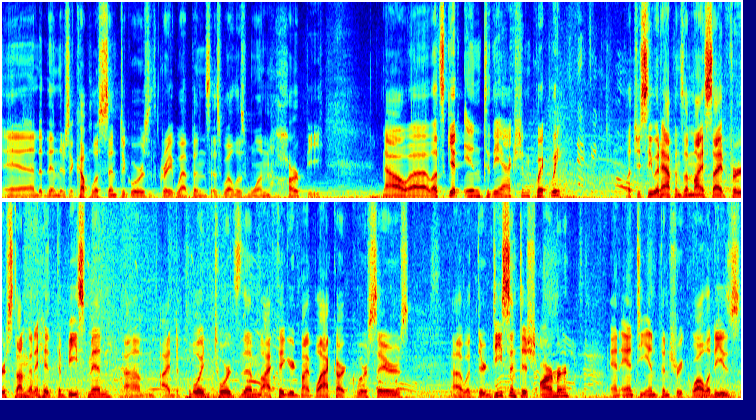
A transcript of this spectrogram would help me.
and then there's a couple of Centaurs with great weapons, as well as one Harpy. Now, uh, let's get into the action quickly. Let you see what happens on my side first. I'm going to hit the Beastmen. Um, I deployed towards them. I figured my Black Ark Corsairs, uh, with their decentish armor, and anti-infantry qualities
